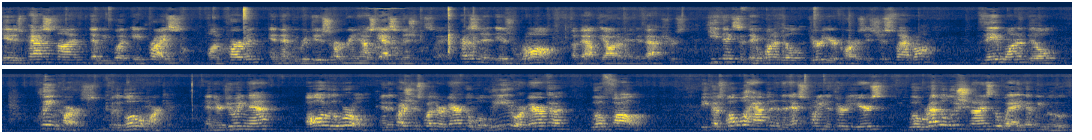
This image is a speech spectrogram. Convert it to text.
It is past time that we put a price on carbon and that we reduce our greenhouse gas emissions. The president is wrong about the auto manufacturers. He thinks that they want to build dirtier cars. It's just flat wrong. They want to build clean cars for the global market. And they're doing that all over the world. And the question is whether America will lead or America will follow. Because what will happen in the next 20 to 30 years will revolutionize the way that we move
